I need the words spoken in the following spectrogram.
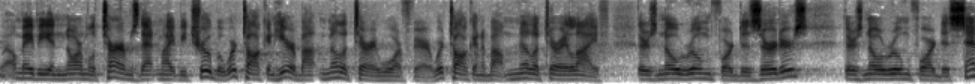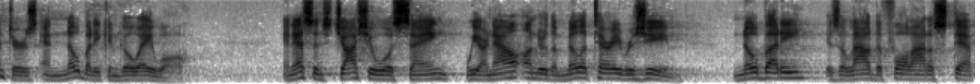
Well, maybe in normal terms that might be true, but we're talking here about military warfare. We're talking about military life. There's no room for deserters, there's no room for dissenters, and nobody can go AWOL. In essence, Joshua was saying, We are now under the military regime. Nobody is allowed to fall out of step.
